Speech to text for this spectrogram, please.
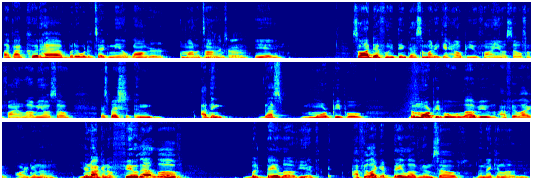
Like I could have, but it would have taken me a longer amount of time. Time. Yeah. So I definitely think that somebody can help you find yourself and find loving yourself, especially. And I think that's more people. The more people who love you, I feel like are gonna. You're not gonna feel that love, but they love you. If I feel like if they love themselves, then they can love you.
